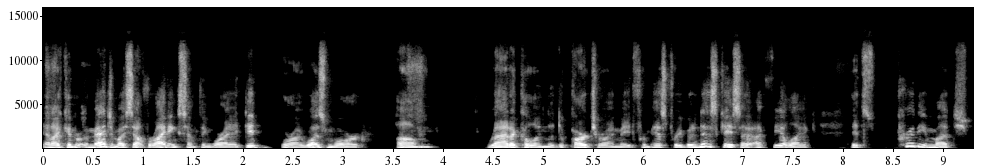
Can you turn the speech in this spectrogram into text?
And I can imagine myself writing something where I did, where I was more um, radical in the departure I made from history. But in this case, I, I feel like it's pretty much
